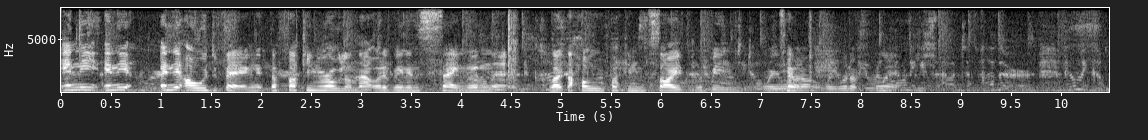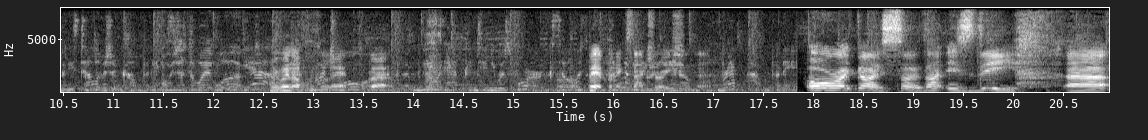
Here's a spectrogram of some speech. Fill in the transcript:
In the in the in the old thing, the fucking roll on that would have been insane, wouldn't it? Like the whole fucking side would have been. We would tilt- have, we would have You were flipped. loaning it out to other filming companies, television companies. Is that the way it works? Yeah. We wouldn't have much flipped, more. but- we would have continuous work. So it was Bit of an exaggeration there. Rep. Alright, guys, so that is the uh,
